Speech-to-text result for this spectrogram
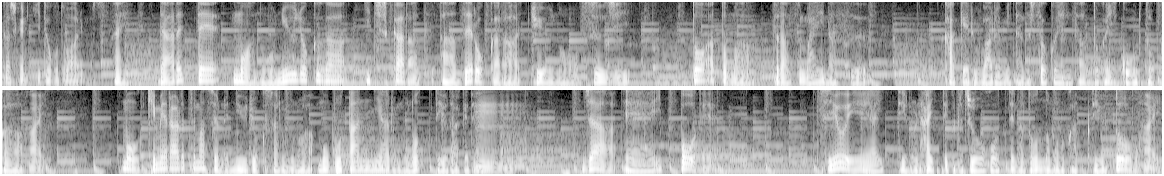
確かに聞いたことはあります、はい、であれってもうあの入力が1からあ0から9の数字とあとまあプラスマイナスかける割るみたいな四則演算とかイコールとか、はい、もう決められてますよね。入力されるものは。もうボタンにあるものっていうだけで、じゃあ、えー、一方で強い AI っていうのに入ってくる情報っていうのはどんなものかっていうと、はい、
